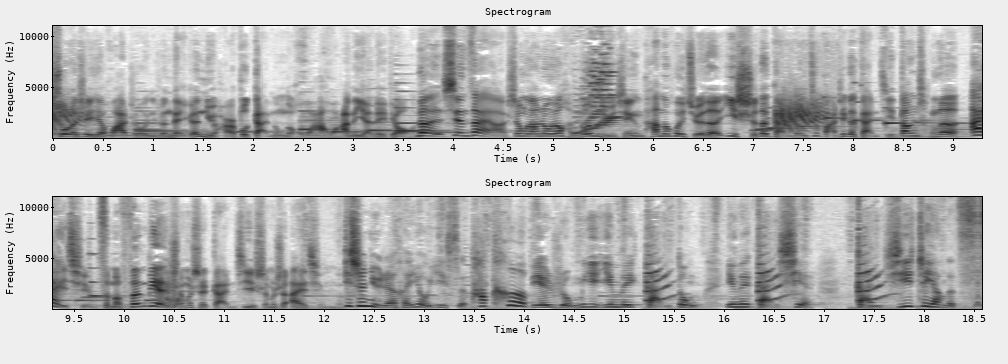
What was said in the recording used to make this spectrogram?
说了这些话之后，你说哪个女孩不感动的哗哗的眼泪掉？那现在啊，生活当中有很多女性，她们会觉得一时的感动，就把这个感激。当成了爱情，怎么分辨什么是感激，什么是爱情呢？其实女人很有意思，她特别容易因为感动，因为感谢。感激这样的词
